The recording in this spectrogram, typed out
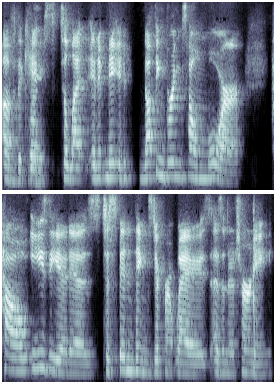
of the case right. to let and it may nothing brings home more how easy it is to spin things different ways as an attorney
